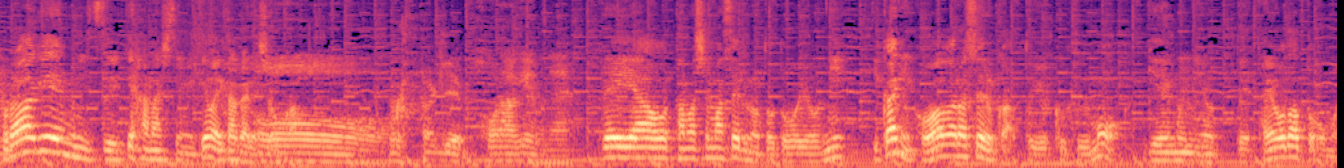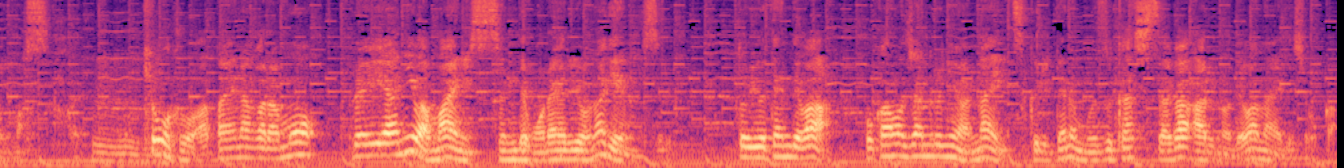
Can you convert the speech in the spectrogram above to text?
ホラーゲームについて話してみてはいかがでしょうか。おホーラーゲーム。ホラーゲームね。プレイヤーを楽しませるのと同様にいかに怖がらせるかという工夫もゲームによって多様だと思います。うん恐怖を与えながらもプレイヤーには前に進んでもらえるようなゲームにするという点では他のジャンルにはない作り手の難しさがあるのではないでしょうか。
